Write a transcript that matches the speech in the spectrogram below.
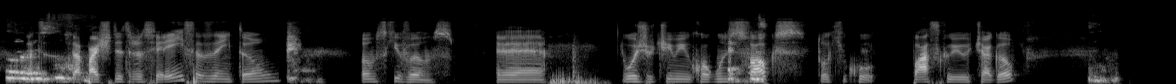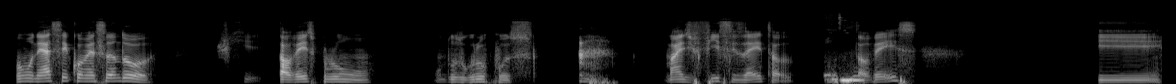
da, da parte de transferências, né? Então vamos que vamos. É, hoje o time com alguns desfalques, tô aqui com o Pasco e o Thiagão. Vamos nessa e começando, acho que talvez por um, um dos grupos mais difíceis aí, tal, talvez. E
